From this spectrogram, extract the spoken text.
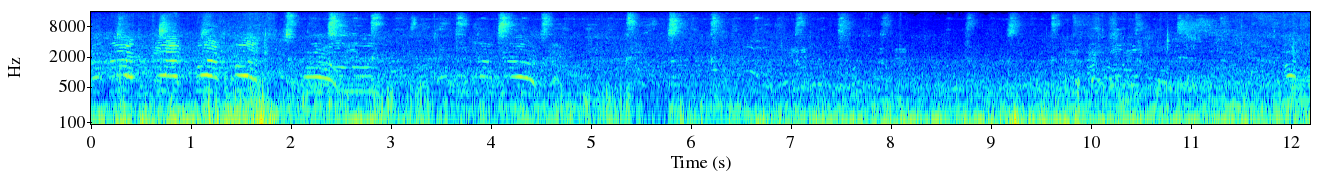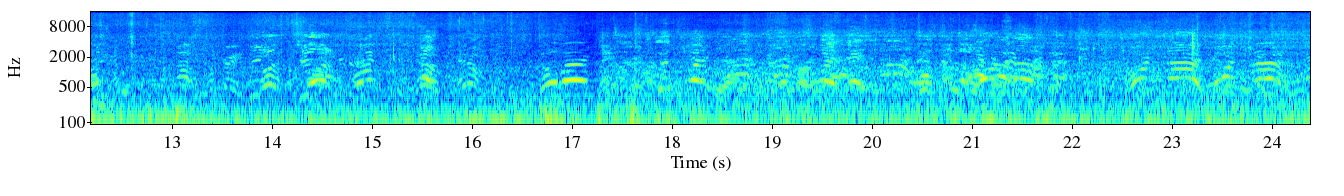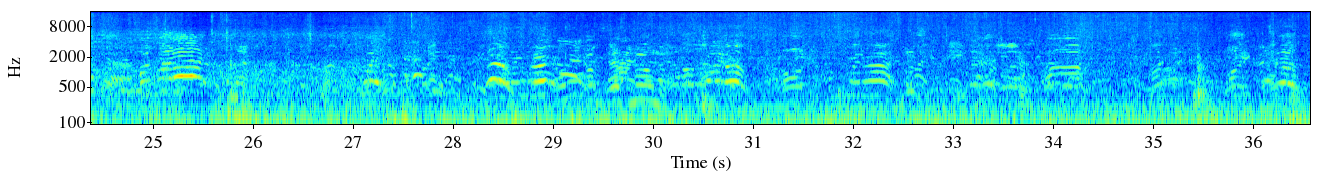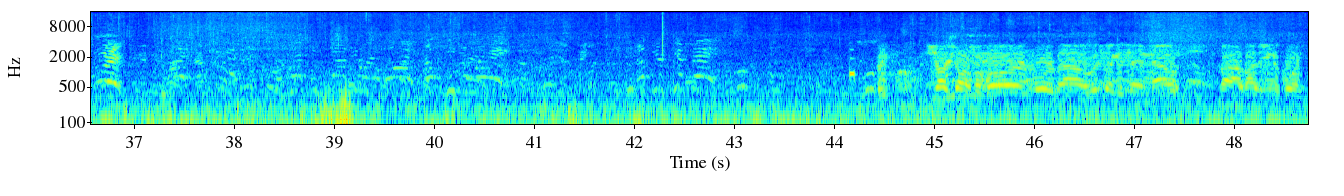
Sharks off of our forward bow. Looks like it's heading out uh, by the unicorn.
